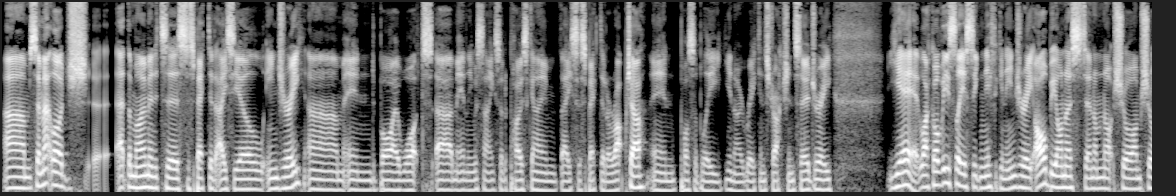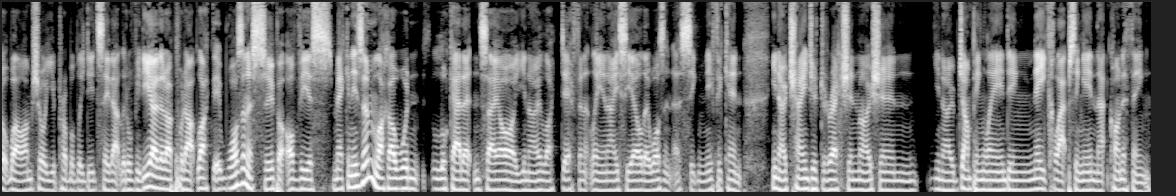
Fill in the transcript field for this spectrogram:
Um, so Matt Lodge, uh, at the moment, it's a suspected ACL injury, um, and by what uh, Manly was saying, sort of post game, they suspected a rupture and possibly you know reconstruction surgery. Yeah, like obviously a significant injury. I'll be honest, and I'm not sure. I'm sure. Well, I'm sure you probably did see that little video that I put up. Like it wasn't a super obvious mechanism. Like I wouldn't look at it and say, oh, you know, like definitely an ACL. There wasn't a significant, you know, change of direction, motion, you know, jumping, landing, knee collapsing in, that kind of thing.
